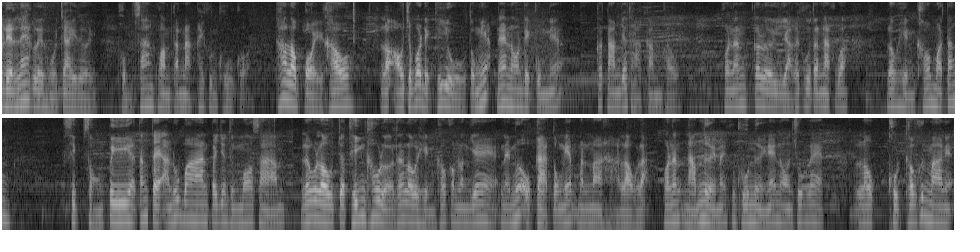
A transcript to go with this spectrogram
ประเด็นแรกเลยหัวใจเลย ผมสร้างความตระหนักให้คุณครูก่อน ถ้าเราปล่อยเขาเราเอาเฉพาะเด็กที่อยู่ตรงเนี้ยแน่นอนเด็กกลุ่มเนี้ยก็ตามยถากรรมเขาเพราะนั้นก็เลยอยากให้ครูตระหนักว่า เราเห็นเขามาตั้ง 12 ปีอะตั้งแต่อนุบาลไปจนถึงม .3 แล้วเราจะทิ้งเขาเหรอถ้าเราเห็นเขากำลังแย่ ในเมื่อโอกาสตรงนี้มันมาหาเราละเพราะนั้นหนามเหนื่อยไหมคุณครูเหนื่อยแน่นอนช่วงแรก เราขุดเขาขึ้นมาเนี่ย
